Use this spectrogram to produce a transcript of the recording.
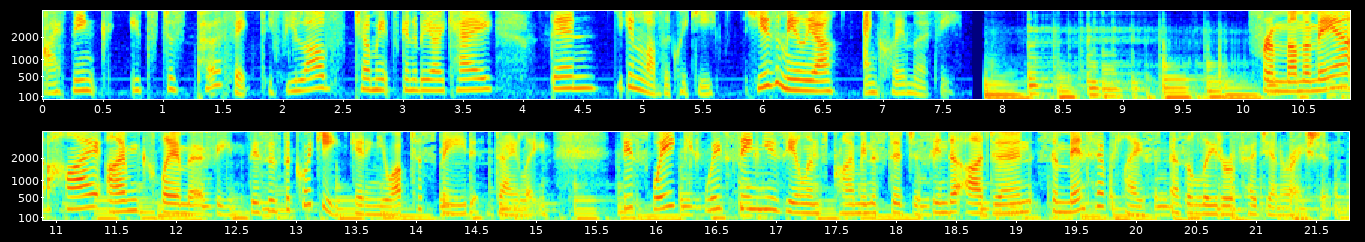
I think it's just perfect. If you love Tell Me It's Going to Be Okay, then you're going to love the Quicky. Here's Amelia and Claire Murphy. From Mamamia, hi, I'm Claire Murphy. This is The Quicky, getting you up to speed daily. This week, we've seen New Zealand's Prime Minister Jacinda Ardern cement her place as a leader of her generation.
